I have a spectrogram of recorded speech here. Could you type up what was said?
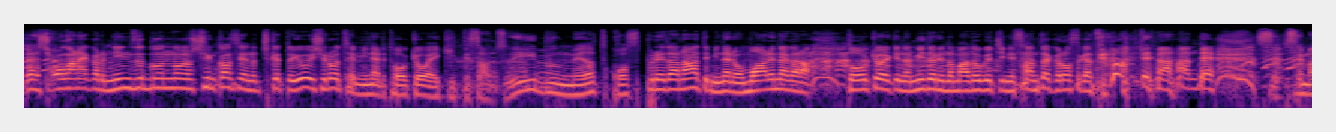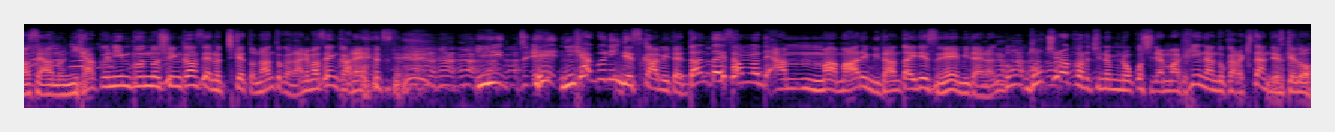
だしょうがないから人数分の新幹線のチケット用意しろってみんなで東京駅ってさ随分目立つコスプレだなってみんなに思われながら東京駅の緑の窓口にサンタクロースがずらって並んですすいませんあの200人分の新幹線のチケットなんとかなりませんかね？つって。いえ200人ですか？みたいな。団体さんまであまあまあある意味団体ですねみたいな。どどちらからちなみにお越しでまあフィンランドから来たんですけど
